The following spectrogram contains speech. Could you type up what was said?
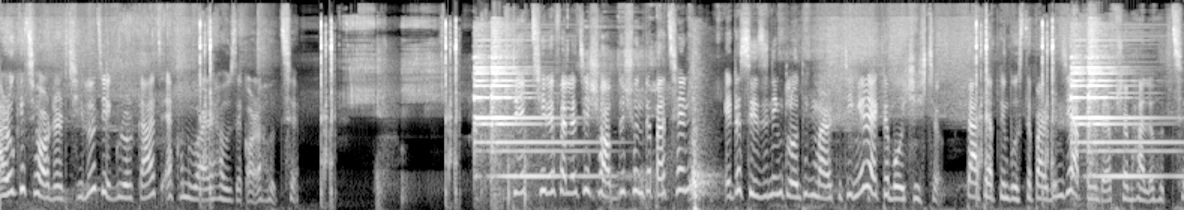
আরও কিছু অর্ডার ছিল যেগুলোর কাজ এখন ওয়ার হাউসে করা হচ্ছে। টেপ ছিঁড়ে ফেলেছে, শব্দ শুনতে পাচ্ছেন? এটা সিজনিং ক্লোথিং মার্কেটিংয়ের একটা বৈশিষ্ট্য। তাতে আপনি বুঝতে পারবেন যে আপনার ব্যবসা ভালো হচ্ছে।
